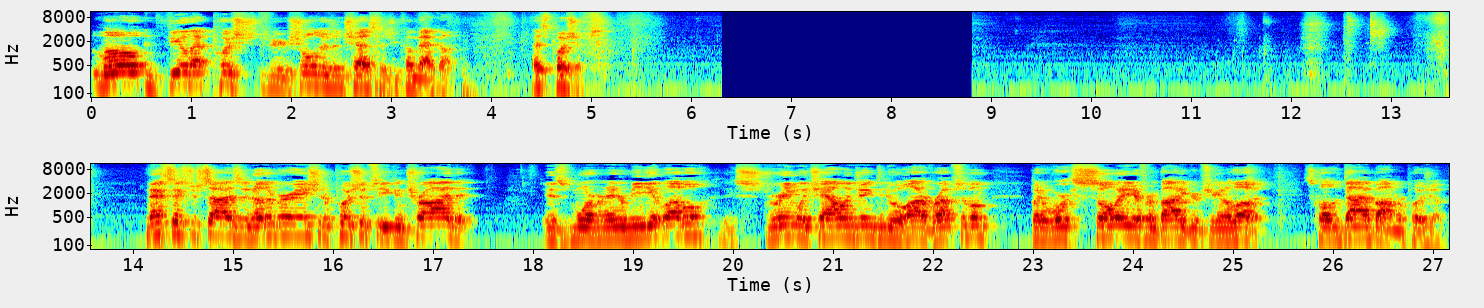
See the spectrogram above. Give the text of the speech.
low and feel that push through your shoulders and chest as you come back up. That's push-ups. Next exercise is another variation of push-ups that you can try that is more of an intermediate level. Extremely challenging to do a lot of reps of them but it works so many different body groups, you're going to love it. It's called the dive bomber push-up.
